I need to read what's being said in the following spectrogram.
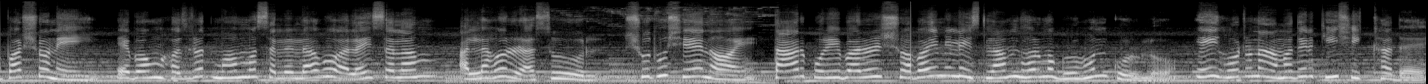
উপাস্য নেই এবং হজরত মোহাম্মদ সাল্লাল্লাহু আলাইসাল্লাম আল্লাহর রাসূল। শুধু সে নয়, তার পরিবারের সবাই মিলে ইসলাম ধর্ম গ্রহণ করল। এই ঘটনা আমাদের কি শিক্ষা দেয়?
